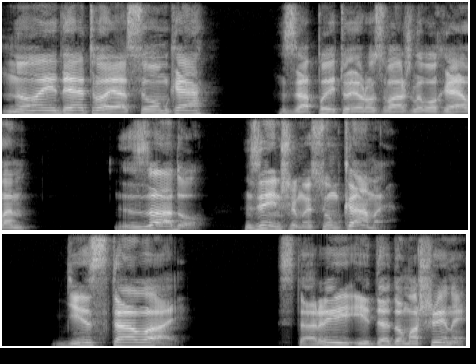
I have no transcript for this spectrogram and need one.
Ну, і де твоя сумка? запитує розважливо Гелен. Ззаду, з іншими сумками. Діставай. Старий іде до машини,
